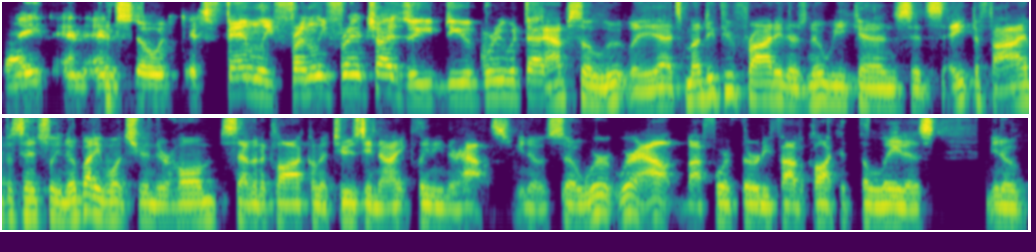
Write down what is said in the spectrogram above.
Right? And and so it, it's family friendly franchise. Do you do you agree with that? Absolutely. Yeah. It's Monday through Friday. There's no weekends. It's eight to five essentially. Nobody wants you in their home seven o'clock on a Tuesday night cleaning their house. You know, so we're we're out by 4 5 o'clock at the latest. You know,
